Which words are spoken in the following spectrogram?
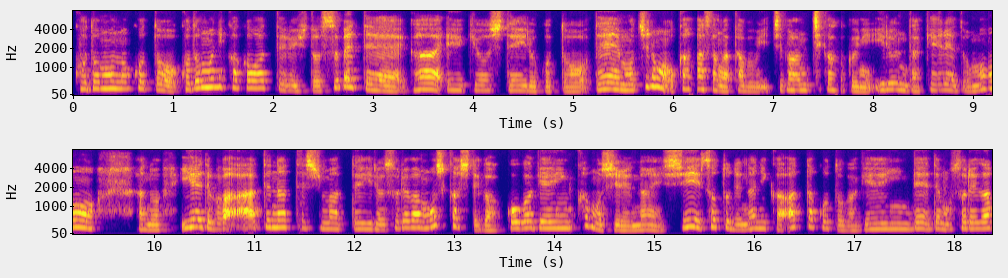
子供のこと、子供に関わってる人すべてが影響していること。で、もちろんお母さんが多分一番近くにいるんだけれども、あの家でバーってなってしまっている、それはもしかして学校が原因かもしれないし、外で何かあったことが原因で、でもそれが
